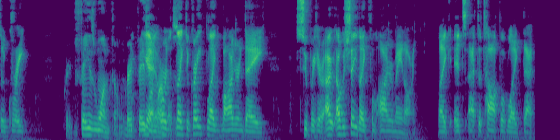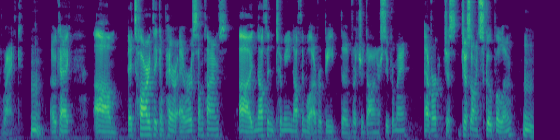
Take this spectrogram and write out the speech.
the great great Phase One film, great Phase yeah, One or like the great like modern day superhero. I, I would say like from Iron Man on, like it's at the top of like that rank. Hmm. Okay, um, it's hard to compare eras sometimes. Uh, nothing to me, nothing will ever beat the Richard Donner Superman ever. Just just on scope alone. Hmm.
